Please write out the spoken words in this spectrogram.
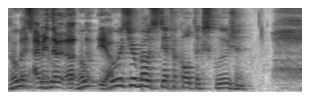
Who is I mean, who, uh, who, yeah. who is your most difficult exclusion?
